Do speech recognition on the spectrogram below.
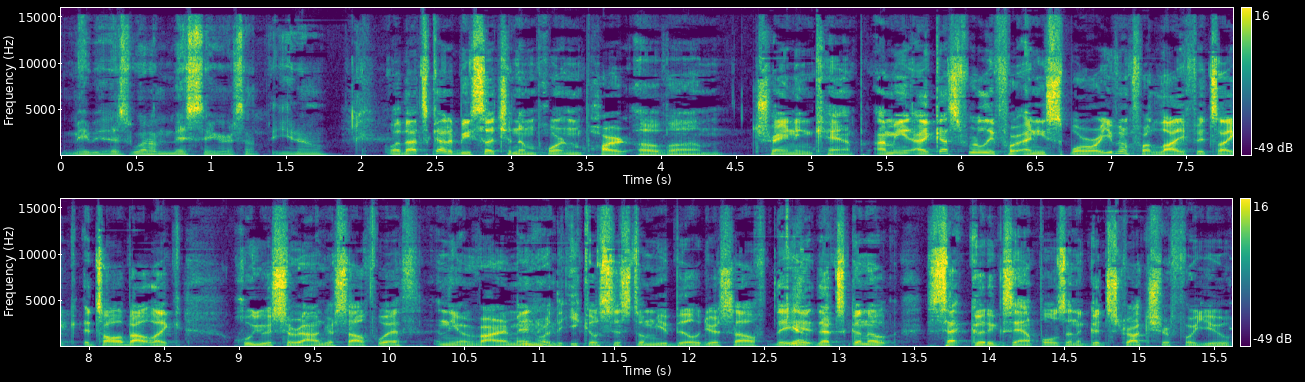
maybe this is what I'm missing or something, you know? Well, that's got to be such an important part of um, training camp. I mean, I guess really for any sport or even for life, it's like it's all about like who you surround yourself with and the environment or the ecosystem you build yourself. They, Yeah. That's going to set good examples and a good structure for you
